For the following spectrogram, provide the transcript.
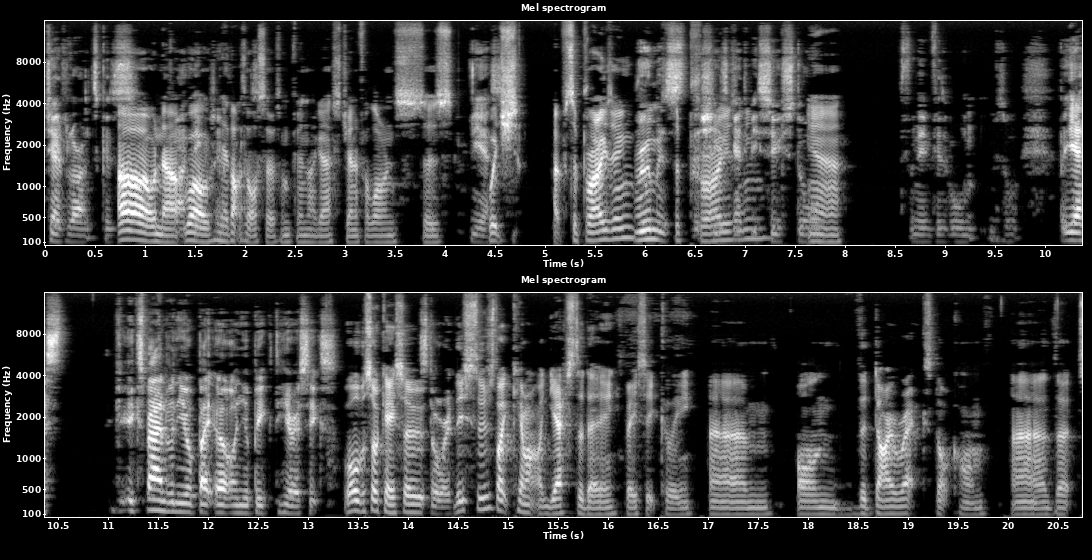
Jennifer Lawrence because. Oh no! Well, yeah, that's Lawrence. also something I guess. Jennifer Lawrence's, yes. which uh, surprising. rumors that she's going to be surprising. Sue Storm Yeah. from the Invisible. Invisible- But yes, expand on your ba- uh, on your Big Hero Six Well, it's okay. So story. this just like came out like yesterday, basically, um, on the direct.com, uh, that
